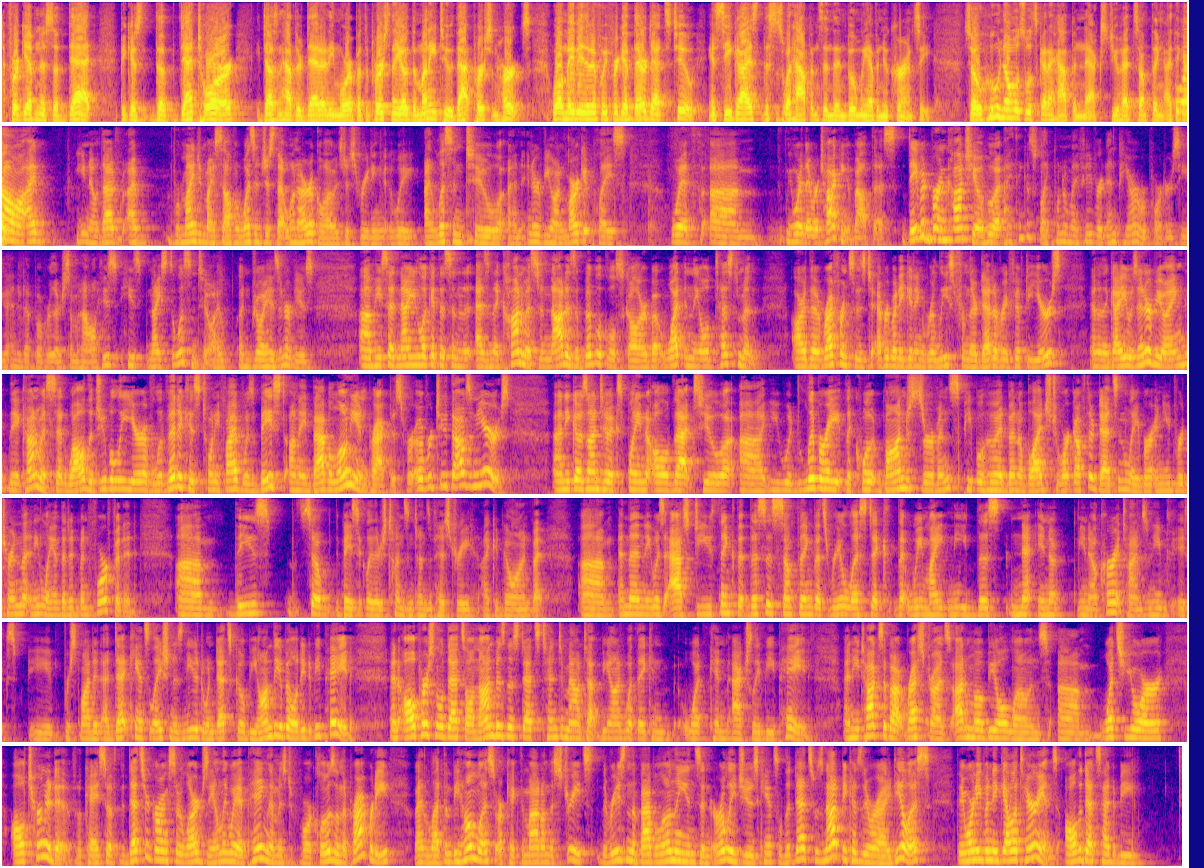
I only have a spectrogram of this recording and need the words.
forgiveness of debt because the debtor doesn't have their debt anymore, but the person they owed the money to, that person hurts. Well, maybe then if we forgive their debts too. And see, guys, this is what happens, and then boom, we have a new currency. So who knows what's going to happen next? You had something. I think. Well, I, I, you know, that I reminded myself it wasn't just that one article I was just reading. We I listened to an interview on Marketplace with um, where they were talking about this. David Brancaccio, who I think is like one of my favorite NPR reporters, he ended up over there somehow. He's he's nice to listen to. I enjoy his interviews. Um, he said, now you look at this as an economist and not as a biblical scholar, but what in the Old Testament are the references to everybody getting released from their debt every 50 years? And then the guy he was interviewing, the economist, said, well, the Jubilee year of Leviticus 25 was based on a Babylonian practice for over 2,000 years. And he goes on to explain all of that to uh, you would liberate the quote bond servants, people who had been obliged to work off their debts in labor, and you'd return the, any land that had been forfeited. Um, these, so basically, there's tons and tons of history I could go on, but um, and then he was asked, "Do you think that this is something that's realistic that we might need this net in a, you know current times?" And he he responded, "A debt cancellation is needed when debts go beyond the ability to be paid, and all personal debts, all non-business debts, tend to mount up beyond what they can what can actually be paid." And he talks about restaurants, automobile loans. Um, what's your alternative. Okay, so if the debts are growing so large, the only way of paying them is to foreclose on the property and let them be homeless or kick them out on the streets. The reason the Babylonians and early Jews canceled the debts was not because they were idealists, they weren't even egalitarians. All the debts had to be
